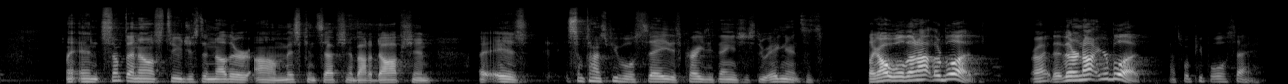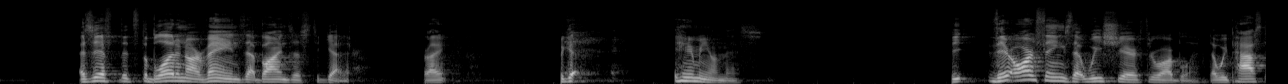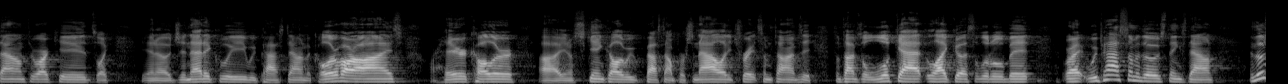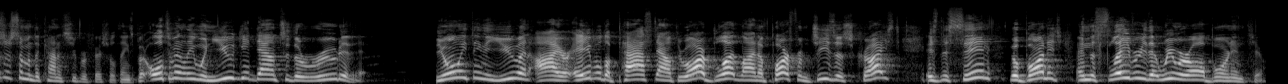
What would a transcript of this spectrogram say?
And something else, too, just another um, misconception about adoption uh, is sometimes people will say this crazy thing is just through ignorance. It's like, oh, well, they're not their blood, right? They're not your blood. That's what people will say. As if it's the blood in our veins that binds us together, right? Because, hear me on this. The, there are things that we share through our blood, that we pass down through our kids, like, you know, genetically, we pass down the color of our eyes, our hair color, uh, you know, skin color. We pass down personality traits sometimes. They, sometimes they'll look at like us a little bit, right? We pass some of those things down. And those are some of the kind of superficial things. But ultimately, when you get down to the root of it, the only thing that you and I are able to pass down through our bloodline apart from Jesus Christ is the sin, the bondage, and the slavery that we were all born into.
